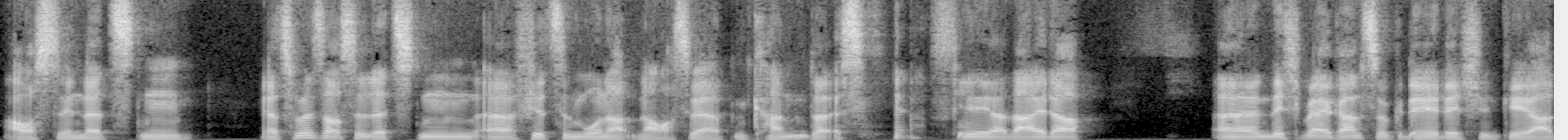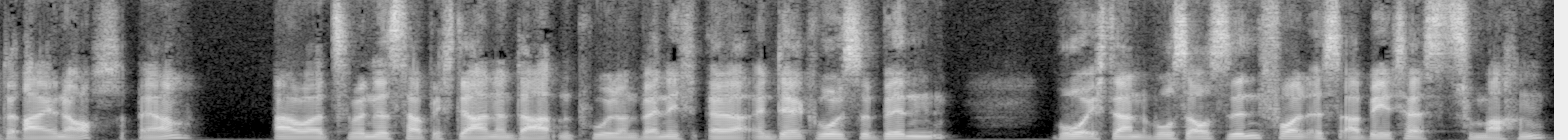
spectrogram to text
aus den letzten, ja zumindest aus den letzten äh, 14 Monaten auswerten kann. Da ist hier ja leider äh, nicht mehr ganz so gnädig in GA3 noch, ja. Aber zumindest habe ich da einen Datenpool und wenn ich äh, in der Größe bin, wo ich dann, wo es auch sinnvoll ist, AB-Tests zu machen,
